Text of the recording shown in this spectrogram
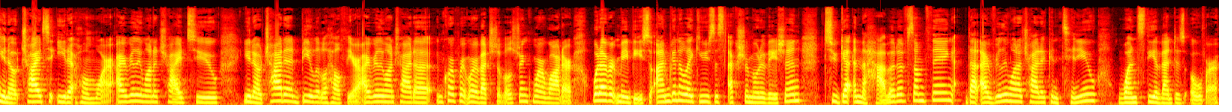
you know, try to eat at home more. I really want to try to, you know, try to be a little healthier. I really want to try to incorporate more vegetables, drink more water, whatever it may be. So I'm going to like use this extra motivation to get in the habit of something that I really want to try to continue once the event is over.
